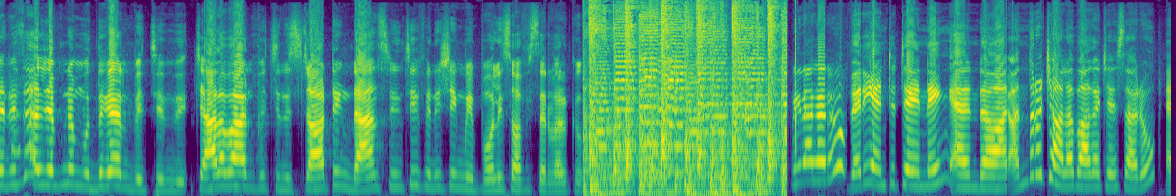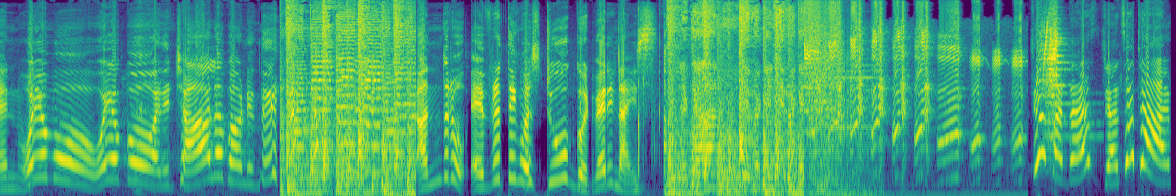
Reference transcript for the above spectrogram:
ఎన్నిసార్లు చెప్పినా ముద్దుగా అనిపించింది. చాలా బాగా అనిపించింది. స్టార్టింగ్ డాన్స్ నుంచి ఫినిషింగ్ మీ పోలీస్ ఆఫీసర్ వరకు. మీనా గారు? వెరీ ఎంటర్టైనింగ్ అండ్ అందరూ చాలా బాగా చేశారు. అండ్ ఓయబో ఓయబో అది చాలా బాగుండింది అందరూ everything was too good very nice జల్సా టైం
